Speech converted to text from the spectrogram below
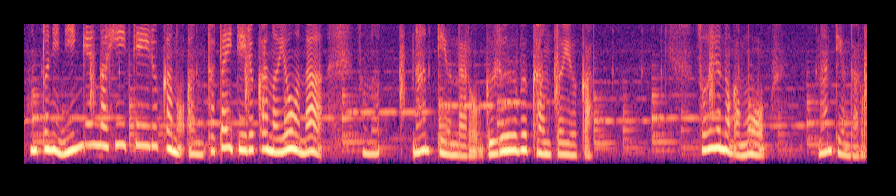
本当に人間が弾いているかのあの叩いているかのようなその何て言うんだろうグルーヴ感というかそういうのがもう何て言うんだろう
